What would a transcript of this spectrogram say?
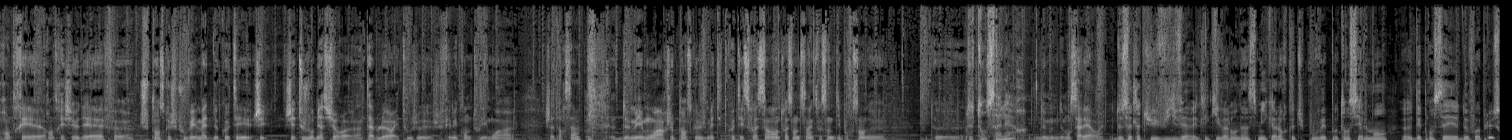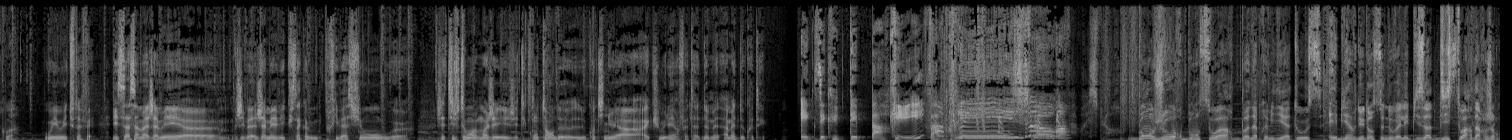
Rentrer, rentrer chez EDF, euh, je pense que je pouvais mettre de côté. J'ai j'ai toujours bien sûr euh, un tableur et tout, je, je fais mes comptes tous les mois, j'adore ça. De mémoire, je pense que je mettais de côté 60, 65, 70% de, de, De ton salaire de, de mon salaire. Ouais. De cette là, tu vivais avec l'équivalent d'un SMIC alors que tu pouvais potentiellement euh, dépenser deux fois plus, quoi. Oui, oui, tout à fait. Et ça, ça m'a jamais, euh, j'ai jamais vécu ça comme une privation ou euh, j'étais justement, moi, j'ai- j'étais content de, de continuer à accumuler en fait, à, de à mettre de côté. Exécuté par qui Fabrice Laurent. Bonjour, bonsoir, bon après-midi à tous et bienvenue dans ce nouvel épisode d'Histoire d'argent.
